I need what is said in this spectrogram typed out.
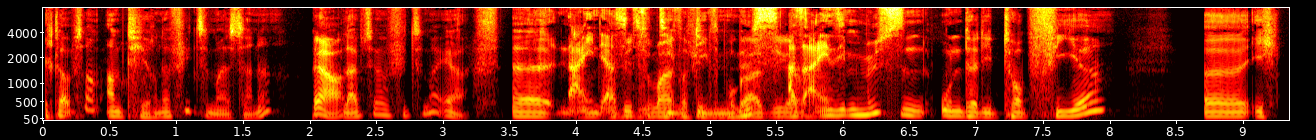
Ich glaube, es war amtierender Vizemeister, ne? Ja. Leipzig war Vizemeister, ja. Äh, nein, also die, die, die müssen, also eigentlich, sie müssen unter die Top 4. Äh, ich glaube,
